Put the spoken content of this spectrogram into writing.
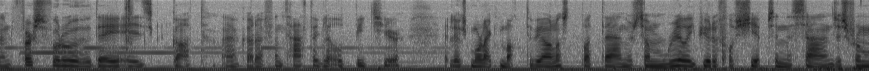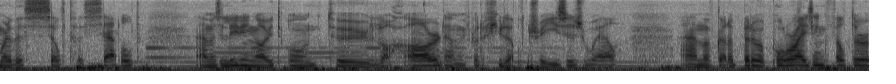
And first photo of the day is got I've got a fantastic little beach here. It looks more like muck to be honest but um, there's some really beautiful shapes in the sand just from where the silt has settled. Um, it's leading out onto Loch Ard and we've got a few little trees as well. Um, I've got a bit of a polarizing filter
